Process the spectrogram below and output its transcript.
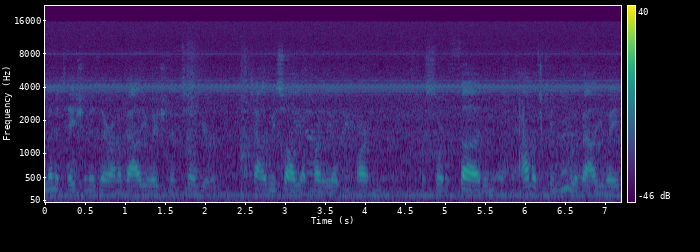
limitation is there on evaluation until you're? We saw you on part of the open part and was sort of thud, and how much can you evaluate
